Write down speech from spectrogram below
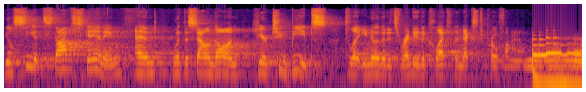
You'll see it stop scanning and, with the sound on, hear two beeps to let you know that it's ready to collect the next profile.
